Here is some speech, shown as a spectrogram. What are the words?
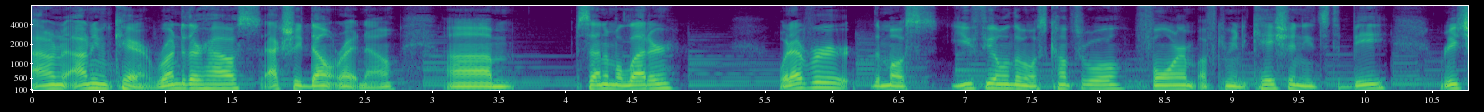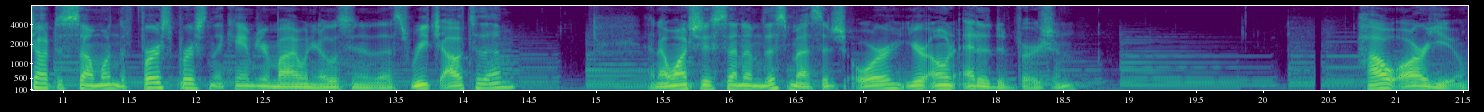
I don't. I don't even care. Run to their house. Actually, don't right now. Um, send them a letter. Whatever the most you feel the most comfortable form of communication needs to be. Reach out to someone. The first person that came to your mind when you're listening to this. Reach out to them, and I want you to send them this message or your own edited version. How are you?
